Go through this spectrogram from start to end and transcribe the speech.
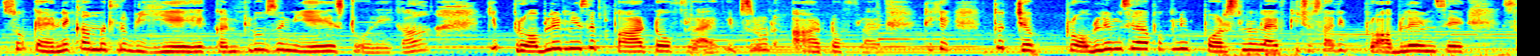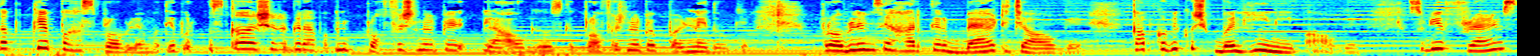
सो so, कहने का मतलब ये है कंक्लूजन ये है स्टोरी का कि problem is a part of life it's not art of life ठीक है? तो जब प्रॉब्लम से आप अपनी पर्सनल लाइफ की जो सारी प्रॉब्लम्स है सबके पास प्रॉब्लम होती है पर उसका असर अगर आप अपने प्रोफेशनल पे लाओगे उसके प्रोफेशनल पे पढ़ने दोगे प्रॉब्लम से हार कर बैठ जाओगे तो आप कभी कुछ बन ही नहीं पाओगे। सो डियर फ्रेंड्स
